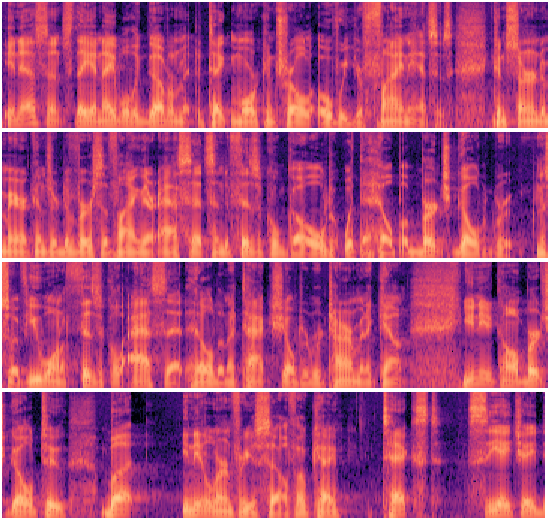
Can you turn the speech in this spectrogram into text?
In essence, they enable the government to take more control over your finances. Concerned Americans are diversifying their assets into physical gold with the help of Birch Gold Group. And so, if you want a physical asset held in a tax sheltered retirement account, you need to call Birch Gold too. But you need to learn for yourself, okay? Text CHAD,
